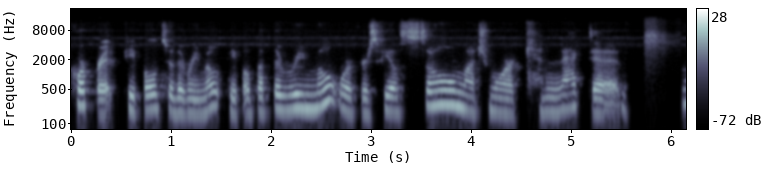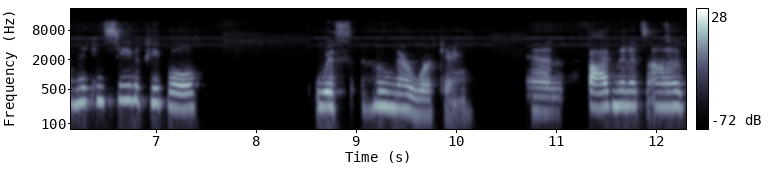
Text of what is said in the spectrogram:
corporate people to the remote people, but the remote workers feel so much more connected when they can see the people with whom they're working. And five minutes on a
